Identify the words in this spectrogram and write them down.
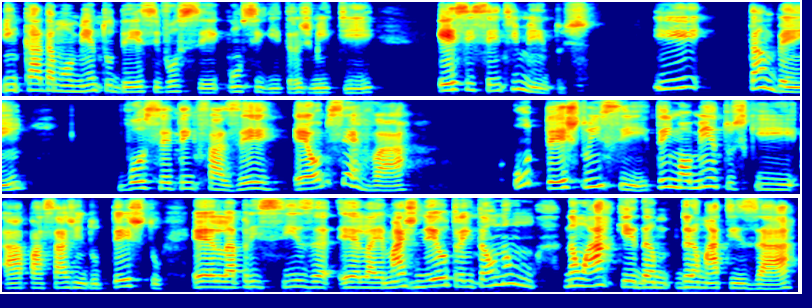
em cada momento desse você conseguir transmitir esses sentimentos. E também você tem que fazer é observar o texto em si. Tem momentos que a passagem do texto ela precisa, ela é mais neutra, então não, não há que dramatizar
